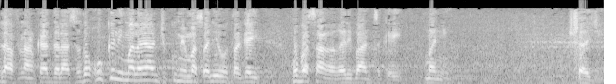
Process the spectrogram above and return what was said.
لا فلان قاعده لا صدق خو کلي ملایان چې کومې مسئلې ورته کوي خو بس هغه غریبان څه کوي مني شاه جي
